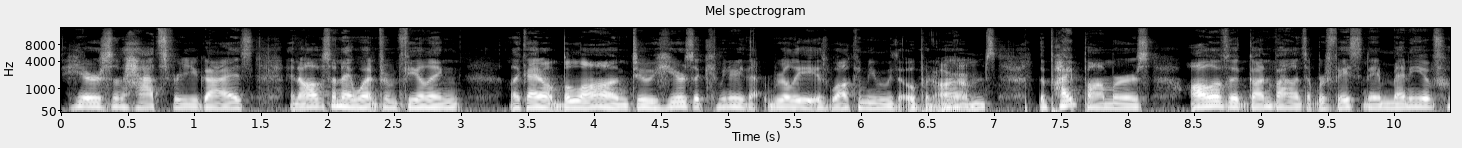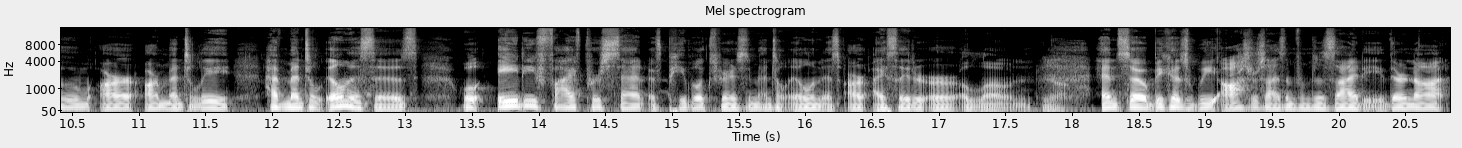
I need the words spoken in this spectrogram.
Here are some hats for you guys. And all of a sudden, I went from feeling like I don't belong to here's a community that really is welcoming me with open arms. The pipe bombers, all of the gun violence that we're facing today, many of whom are are mentally have mental illnesses. Well, 85% of people experiencing mental illness are isolated or alone. Yeah. And so because we ostracize them from society, they're not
